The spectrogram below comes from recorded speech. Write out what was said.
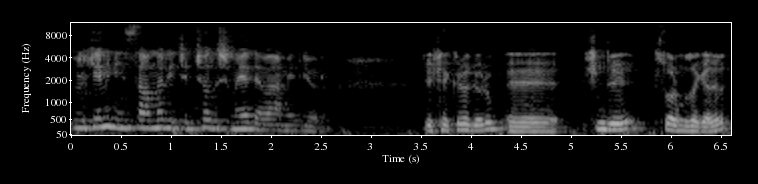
ülkemin insanları için çalışmaya devam ediyorum. Teşekkür ediyorum. Ee, şimdi sorumuza gelelim.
